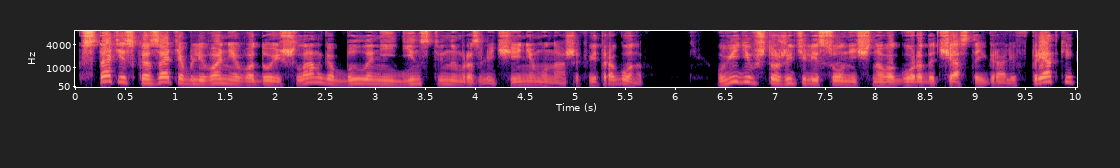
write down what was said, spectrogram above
Кстати сказать, обливание водой из шланга было не единственным развлечением у наших ветрогонов. Увидев, что жители солнечного города часто играли в прятки,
